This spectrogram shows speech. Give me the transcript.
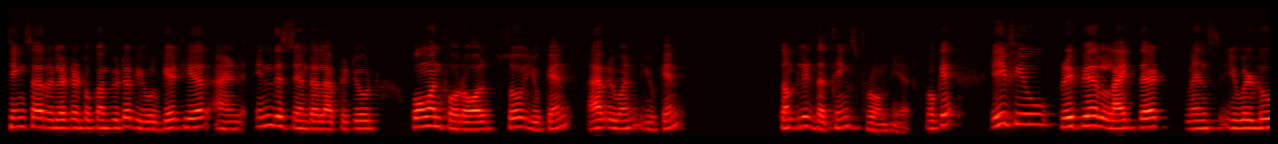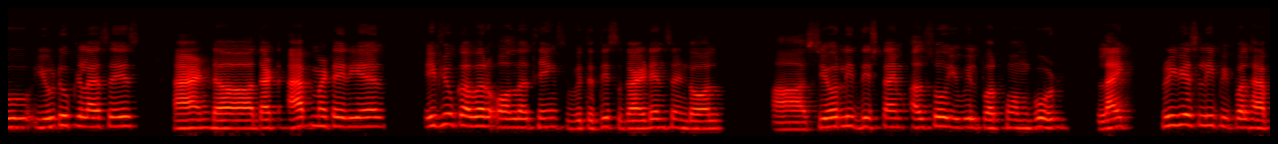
things are related to computer you will get here. And in this general aptitude common for all. So you can everyone you can complete the things from here. Okay? If you prepare like that means you will do youtube classes and uh, that app material if you cover all the things with this guidance and all uh, surely this time also you will perform good. Like previously people have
